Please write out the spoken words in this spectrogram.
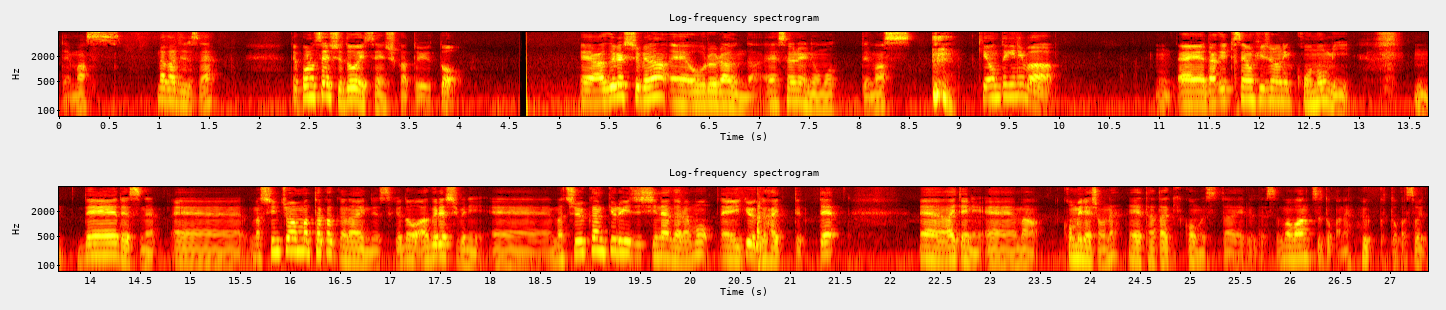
てます。な感じですね。で、この選手どういう選手かというと、えー、アグレッシブな、えー、オールラウンダー、えー、そういうふうに思ってます。基本的には、うんえー、打撃戦を非常に好み、うん、でですね、えーまあ、身長はあんま高くないんですけど、アグレッシブに、えーまあ、中間距離維持しながらも、えー、勢いよく入っていって、えー、相手に、えーまあ、コンビネーションね、えー、叩き込むスタイルです。まあ、ワンツーとかね、フックとかそういっ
